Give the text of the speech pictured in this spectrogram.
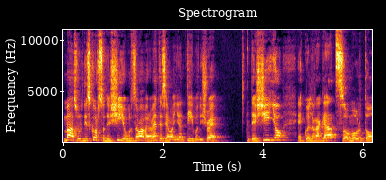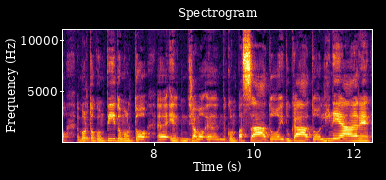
ma sul discorso del Sciglio Kurzawa veramente siamo agli antipodi, cioè De Sciglio è quel ragazzo molto, molto compito, molto eh, diciamo, eh, compassato, educato, lineare,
